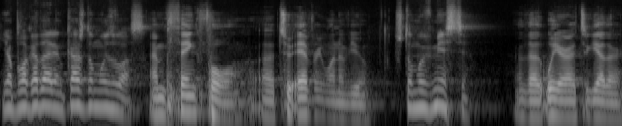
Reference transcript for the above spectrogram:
Я благодарен каждому из вас, I'm thankful uh, to every one of you что мы вместе, that we are together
